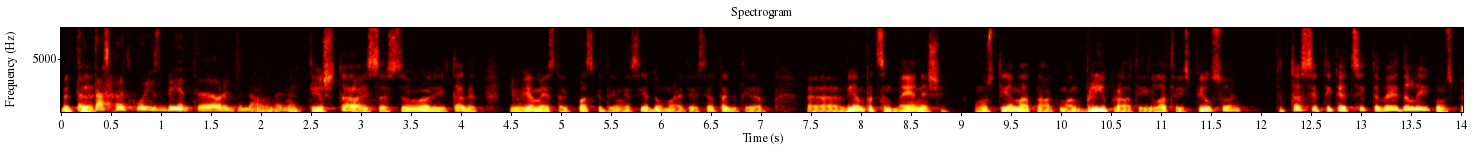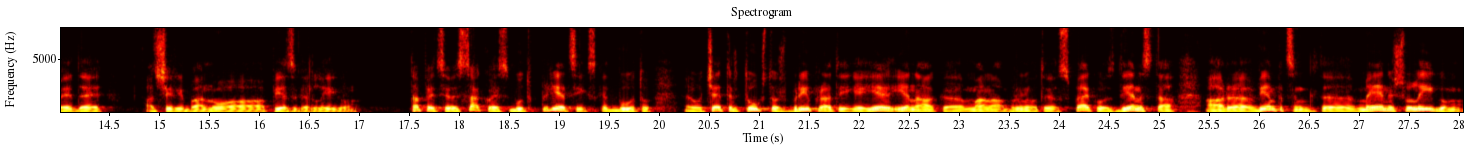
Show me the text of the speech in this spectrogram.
Bet, Ta- Tas, pret ko jūs bijat uh, oriģināli, vai ne? Tieši tā, es esmu arī tagad. Jo, ja mēs tagad paskatāmies, iedomājieties, ja tagad ir uh, 11 mēneši, un uz tiem atnāk man brīvprātīgi Latvijas pilsoņi, tad tas ir tikai cita veida līgums pēdējā, atšķirībā no 5 gadu līguma. Tāpēc jau es saku, es būtu priecīgs, kad būtu 4000 brīvprātīgie ie- ienāk eh, manā bruņotajos spēkos dienestā ar eh, 11 mēnešu līgumu.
